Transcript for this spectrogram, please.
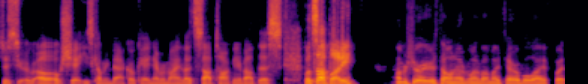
just oh shit, he's coming back. Okay, never mind. Let's stop talking about this. What's up, buddy? I'm sure you're telling everyone about my terrible life, but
